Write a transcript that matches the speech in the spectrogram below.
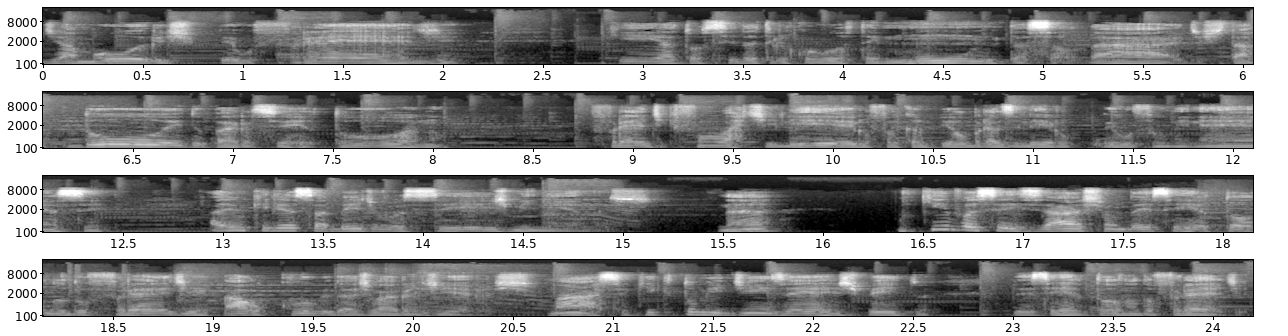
de amores pelo Fred, que a torcida tricolor tem muita saudade, está doido para o seu retorno. Fred, que foi um artilheiro, foi campeão brasileiro pelo Fluminense. Aí eu queria saber de vocês, meninas, né? O que vocês acham desse retorno do Fred ao Clube das Laranjeiras? Márcia, o que, que tu me diz aí a respeito desse retorno do Fred?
